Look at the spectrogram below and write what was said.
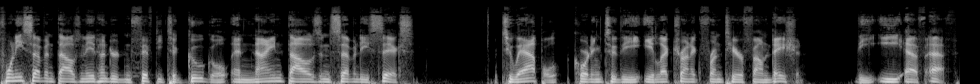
27,850 to Google, and 9,076 to Apple, according to the Electronic Frontier Foundation, the EFF,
